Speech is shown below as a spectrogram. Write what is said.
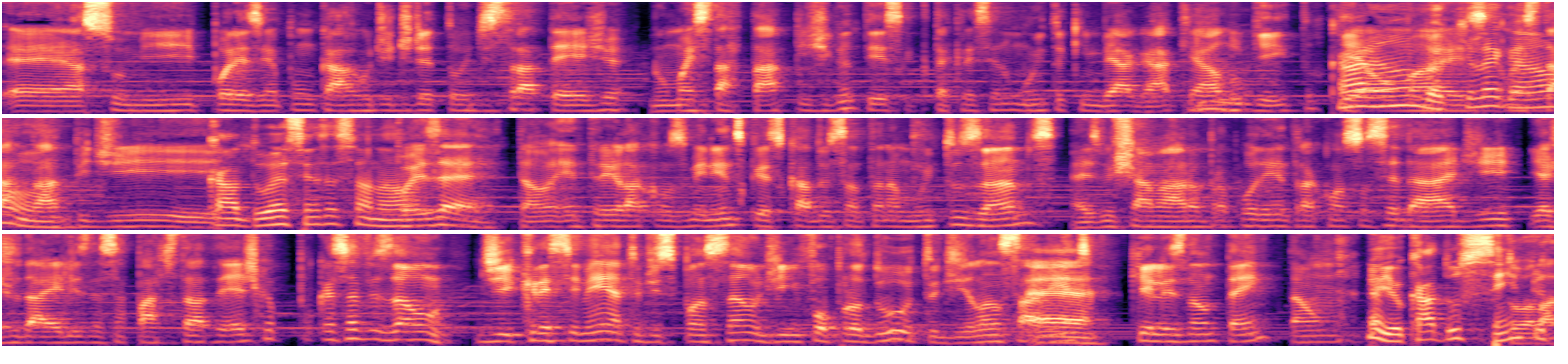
é, assumi, por exemplo, um cargo de diretor de estratégia numa startup gigantesca que tá crescendo muito aqui em BH, que é a Alugator. que é Hum. Caramba, uma, que legal. uma startup de. Cadu é sensacional. Pois é, então entrei lá com os meninos, conheço o Cadu e Santana há muitos anos. Eles me chamaram pra poder entrar com a sociedade e ajudar eles nessa parte estratégica, porque essa visão de crescimento, de expansão, de infoproduto, de lançamento que eles não têm. Então, Não, e o Cadu sempre lá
